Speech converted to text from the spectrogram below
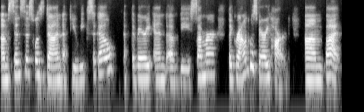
Um, since this was done a few weeks ago at the very end of the summer, the ground was very hard. Um, but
